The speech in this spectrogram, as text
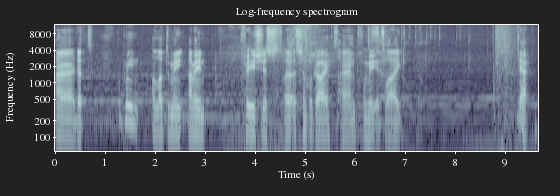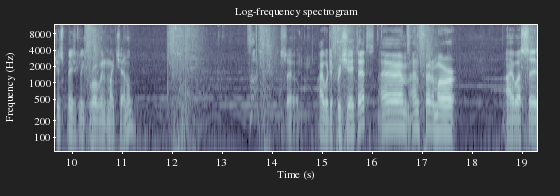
Uh, that would mean a lot to me. I mean, Free's just a simple guy, and for me, it's like, yeah, just basically growing my channel. So I would appreciate that. Um, and furthermore, I was uh,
